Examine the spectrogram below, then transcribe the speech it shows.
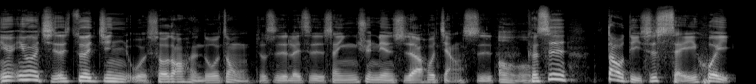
因为因为其实最近我收到很多这种就是类似声音训练师啊或讲师，哦，可是到底是谁会？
